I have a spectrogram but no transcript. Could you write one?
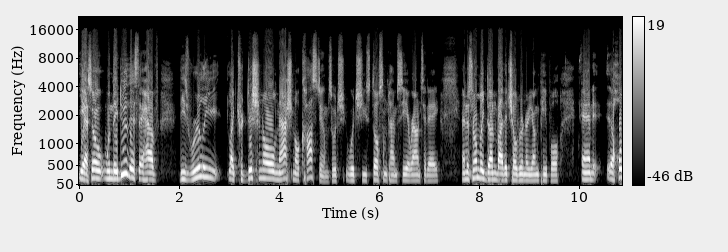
Yeah, so when they do this, they have these really like traditional national costumes, which which you still sometimes see around today, and it's normally done by the children or young people, and the whole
